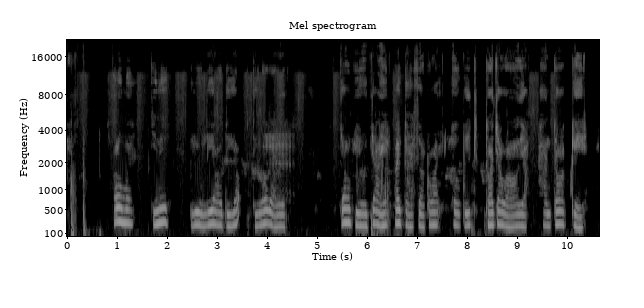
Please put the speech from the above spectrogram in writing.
Oh, my. ဒီနေ့ဘယ်လိုလေးအောင်ဒီရောက်ဒီလောက်ပါလေ ကျွန်တော်ဗီဒီယိုကြရင် like and subscribe လုပ်ပေးသွားကြပါအောင်ရဟန်တော့ကေ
